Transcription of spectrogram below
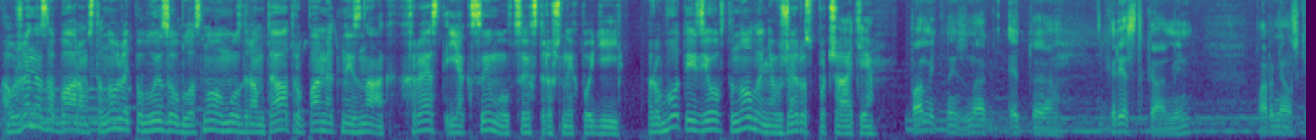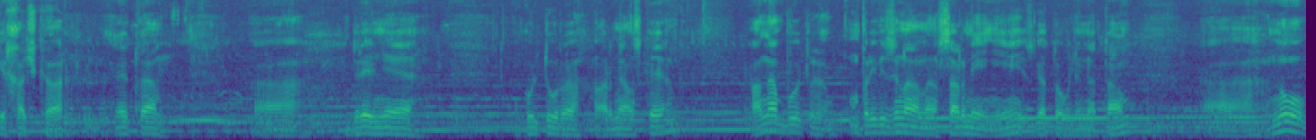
А вже незабаром встановлять поблизу обласного муздрамтеатру пам'ятний знак хрест як символ цих страшних подій. Роботи із його встановлення вже розпочаті. Памятный знак – это крест-камень, по-армянски хачкар. Это а, древняя культура армянская. Она будет привезена она с Армении, изготовлена там. А, ну,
